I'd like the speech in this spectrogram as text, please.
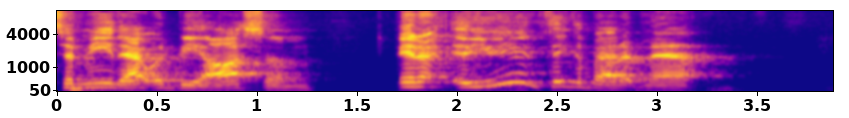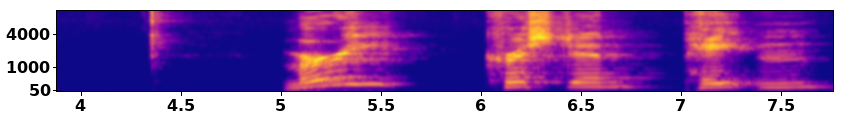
To me, that would be awesome. And you even think about it, Matt. Murray, Christian, Peyton,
